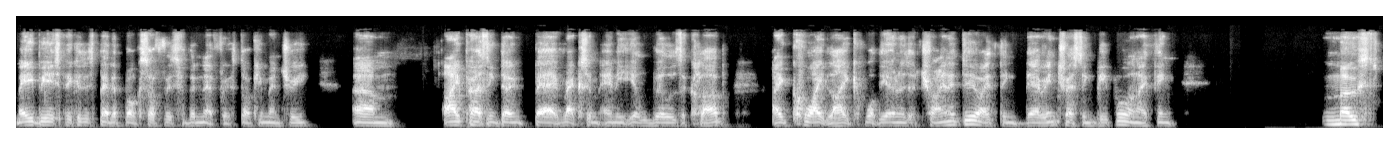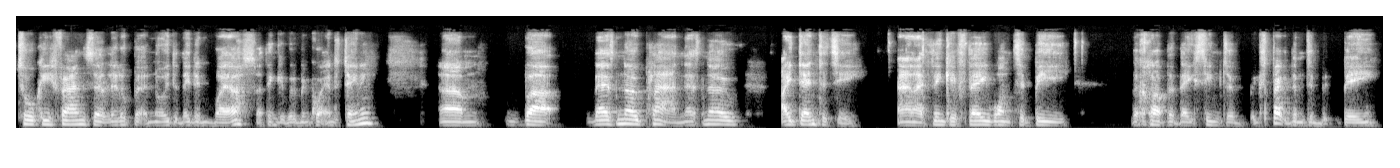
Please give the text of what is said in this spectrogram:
Maybe it's because it's better box office for the Netflix documentary. Um, I personally don't bear Wrexham any ill will as a club. I quite like what the owners are trying to do. I think they're interesting people, and I think most Torquay fans are a little bit annoyed that they didn't buy us. I think it would have been quite entertaining. Um, but there's no plan, there's no identity. And I think if they want to be the club that they seem to expect them to be,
